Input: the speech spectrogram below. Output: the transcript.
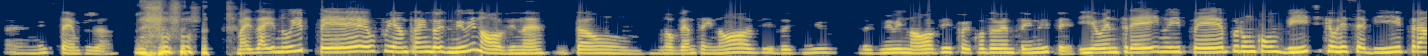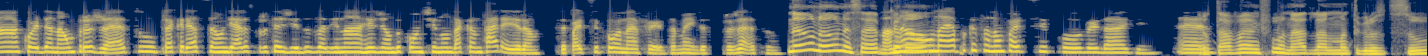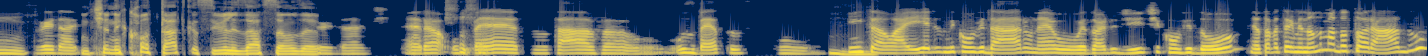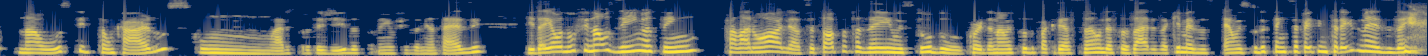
é, muito tempo já. Mas aí no IP eu fui entrar em 2009, né? Então, 99, 2000, 2009 foi quando eu entrei no IP. E eu entrei no IP por um convite que eu recebi para coordenar um projeto para criação de áreas protegidas ali na região do contínuo da Cantareira. Você participou, né, Fer, também desse projeto? Não, não, nessa época não. Não, na época você não participou, verdade. É. Eu tava enfurnado lá no Mato Grosso do Sul. Verdade. Não tinha nem contato com a civilização, Zé. Verdade. Era o Beto, tava os Betos Uhum. Então, aí eles me convidaram, né? O Eduardo Ditti convidou. Eu estava terminando meu doutorado na USP de São Carlos, com áreas protegidas também, eu fiz a minha tese. E daí, eu, no finalzinho, assim, falaram: olha, você topa fazer um estudo, coordenar um estudo para a criação dessas áreas aqui, mas é um estudo que tem que ser feito em três meses, hein?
